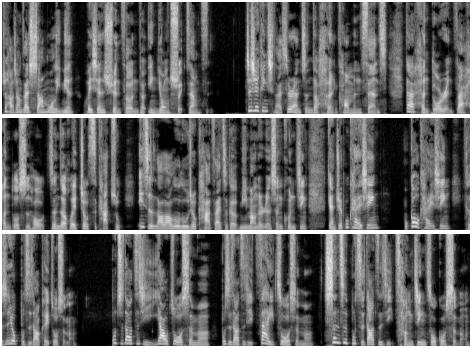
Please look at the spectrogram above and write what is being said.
就好像在沙漠里面会先选择你的饮用水这样子。这些听起来虽然真的很 common sense，但很多人在很多时候真的会就此卡住，一直劳劳碌碌就卡在这个迷茫的人生困境，感觉不开心，不够开心，可是又不知道可以做什么，不知道自己要做什么，不知道自己在做什么，甚至不知道自己曾经做过什么。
